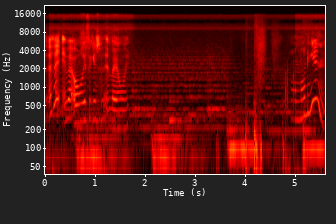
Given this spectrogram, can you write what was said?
That's it. Invite only. If it gets invite only. I'm loading in.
